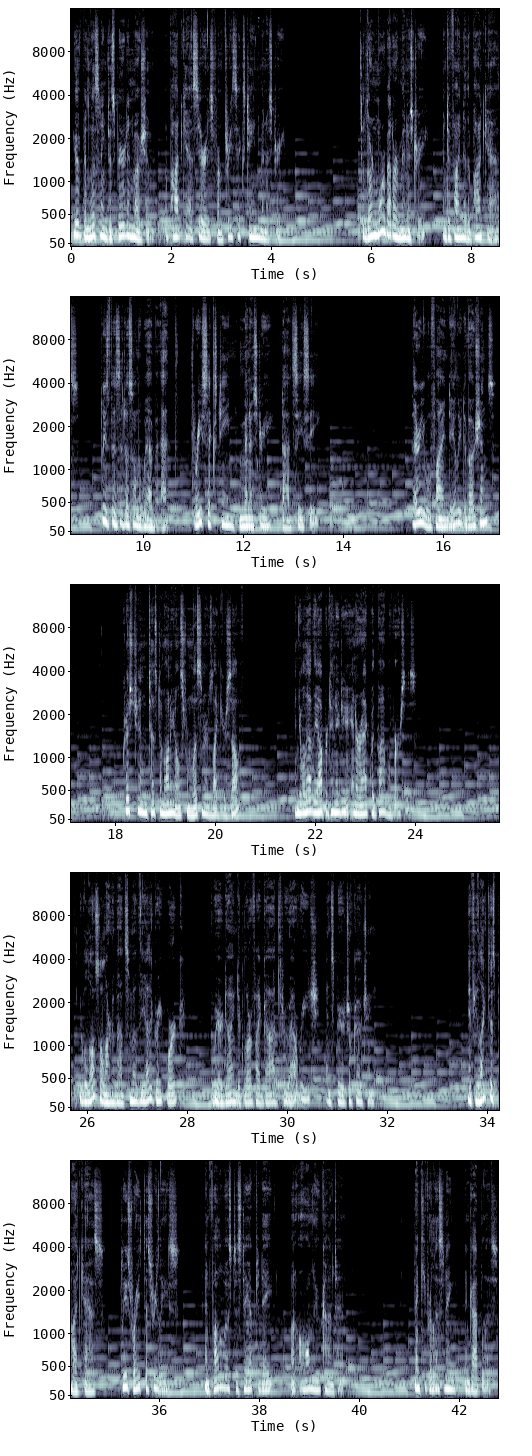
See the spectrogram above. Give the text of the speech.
You have been listening to Spirit in Motion, a podcast series from 316 Ministry. To learn more about our ministry and to find other podcasts, please visit us on the web at 316ministry.cc. There you will find daily devotions, Christian testimonials from listeners like yourself, and you will have the opportunity to interact with Bible verses. You will also learn about some of the other great work we are doing to glorify God through outreach and spiritual coaching. If you like this podcast, please rate this release and follow us to stay up to date on all new content. Thank you for listening, and God bless.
